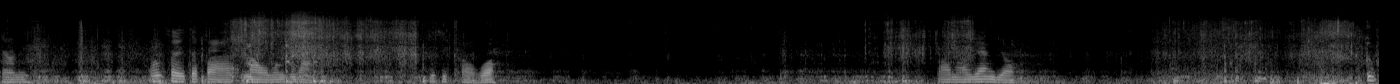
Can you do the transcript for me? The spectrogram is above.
ค รบหลายแถวนี้ต้องใส่ตะปาเนาบางทีนะรู้สึกเขาว่าปลาเนาย่างเดียวตุ๊บ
